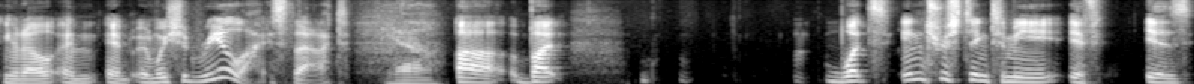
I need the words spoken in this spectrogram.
You know, and, and and we should realize that. Yeah. Uh, but what's interesting to me if is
